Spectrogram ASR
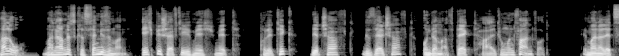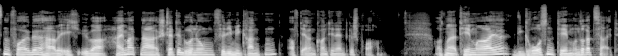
Hallo, mein Name ist Christian Gieselmann. Ich beschäftige mich mit Politik, Wirtschaft, Gesellschaft unter dem Aspekt Haltung und Verantwortung. In meiner letzten Folge habe ich über heimatnahe Städtegründungen für die Migranten auf deren Kontinent gesprochen. Aus meiner Themenreihe Die großen Themen unserer Zeit.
